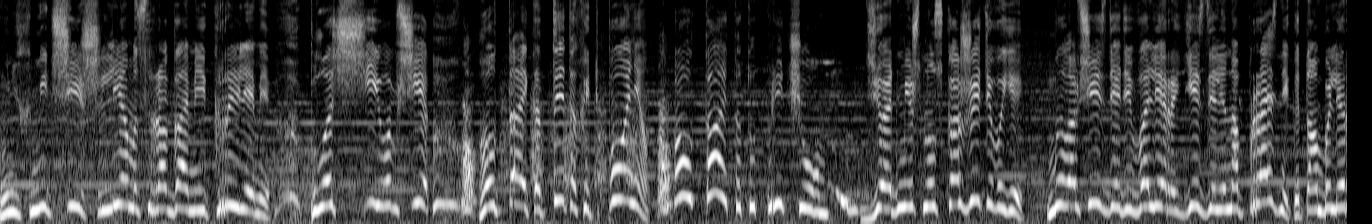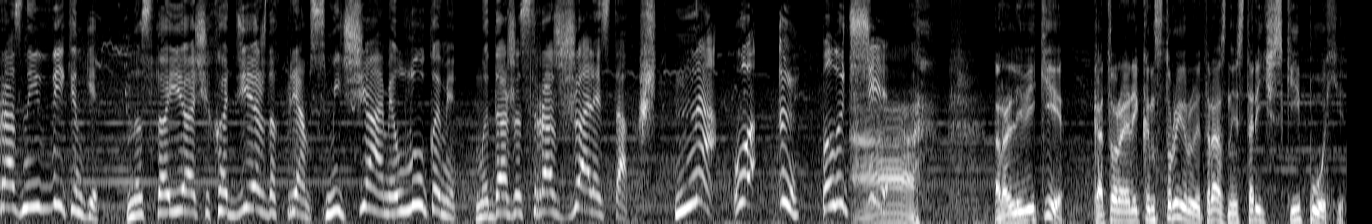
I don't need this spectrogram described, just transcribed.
У них мечи, шлемы с рогами и крыльями. Плащи вообще. Алтайка, ты-то хоть понял? Алтай-то тут при чем? Дядь Миш, ну скажите вы ей. Мы вообще с дядей Валерой ездили на праздник И там были разные викинги. В настоящих одеждах прям С мечами, луками. Мы даже сражались так На, о, э, получи. А, ролевики, которые реконструируют разные исторические эпохи.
